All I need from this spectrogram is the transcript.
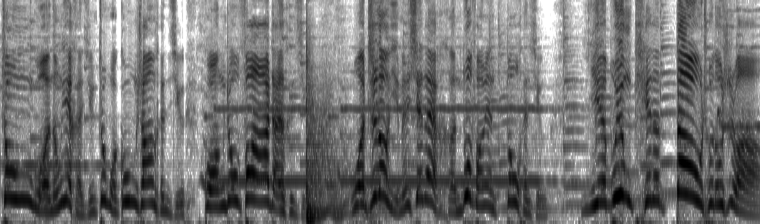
中国农业很行，中国工商很行，广州发展很行”。我知道你们现在很多方面都很行，也不用贴的到处都是吧。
